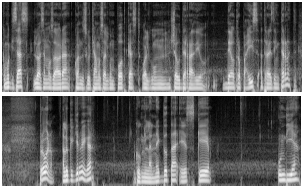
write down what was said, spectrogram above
como quizás lo hacemos ahora cuando escuchamos algún podcast o algún show de radio de otro país a través de internet. Pero bueno, a lo que quiero llegar con la anécdota es que un día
